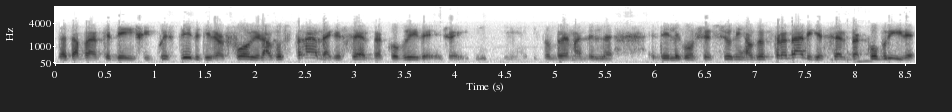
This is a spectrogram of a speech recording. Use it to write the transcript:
da parte dei 5 Stelle tirar fuori l'autostrada che serve a coprire cioè, problema del, delle concessioni autostradali che serve a coprire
